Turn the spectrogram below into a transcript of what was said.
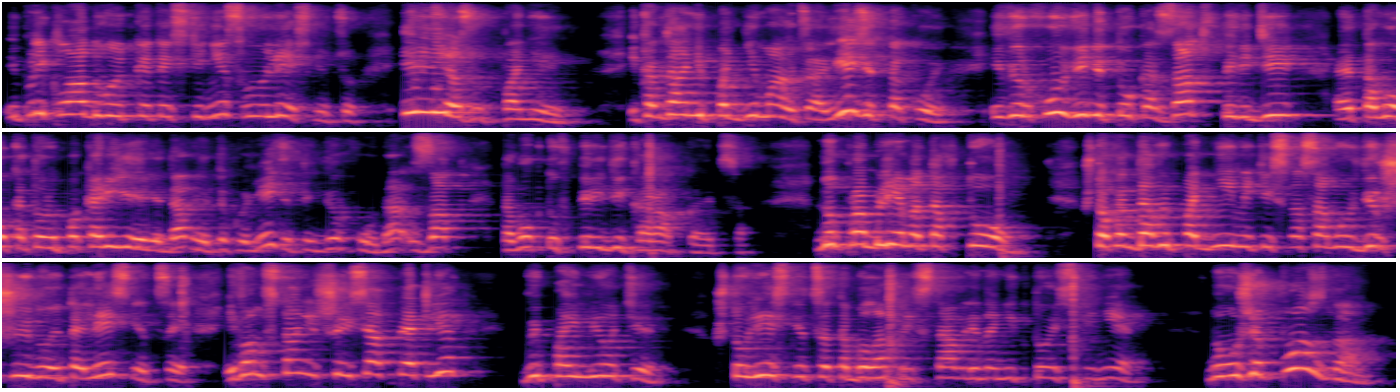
и прикладывают к этой стене свою лестницу и лезут по ней. И когда они поднимаются, а лезет такой, и вверху видит только зад впереди э, того, который по карьере, да, вот такой лезет и вверху, да, зад того, кто впереди карабкается. Но проблема-то в том, что когда вы подниметесь на самую вершину этой лестницы, и вам станет 65 лет, вы поймете, что лестница-то была представлена не к той стене. Но уже поздно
